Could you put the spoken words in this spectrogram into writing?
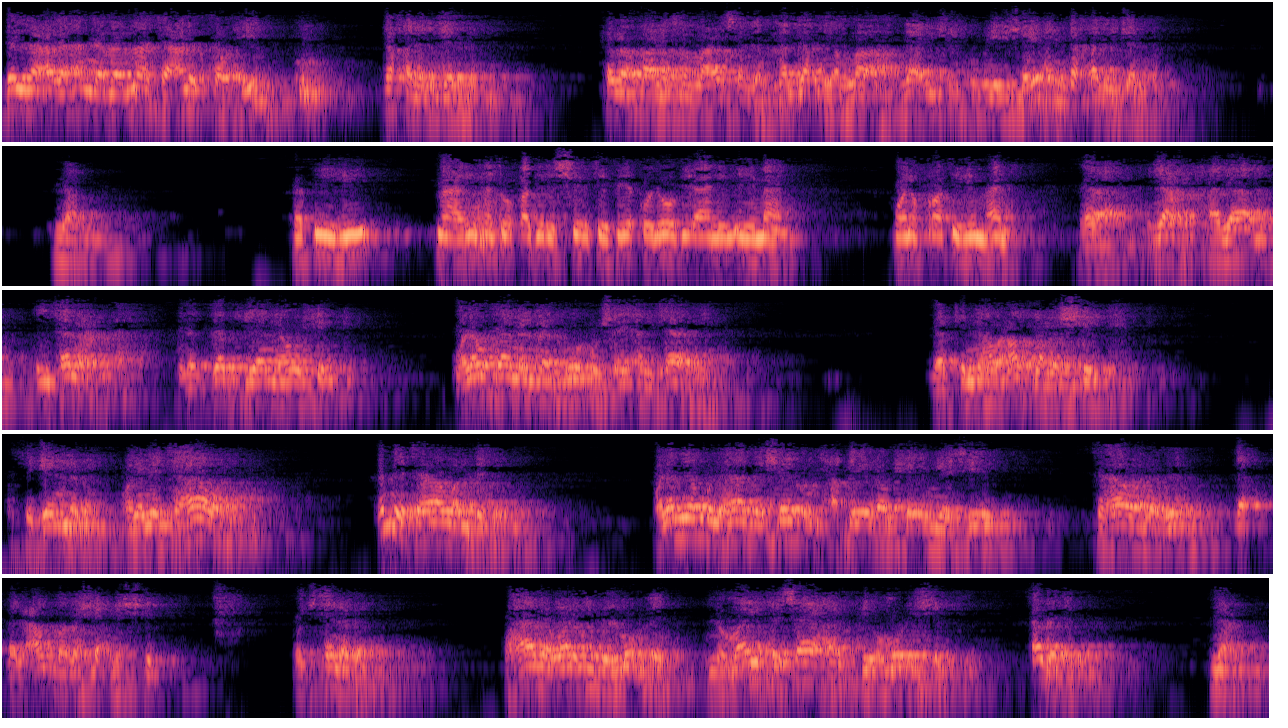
دل على أن من مات على التوحيد دخل الجنة. كما قال صلى الله عليه وسلم من لقي الله لا يشرك به شيئا دخل الجنة. نعم. ففيه معرفة قدر الشرك في قلوب أهل الإيمان. ونفرتهم عنه. نعم هذا امتنع من الذبح لأنه شرك. ولو كان المذبوح شيئا ثانيا لكنه عظم الشرك وتجنبه ولم يتهاون لم يتهاون به ولم يقل هذا شيء حقير أو شيء يسير تهاون به لا بل عظم شأن الشرك واجتنبه. وهذا واجب المؤمن أنه ما يتساهل في أمور الشرك. أبدا. نعم.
